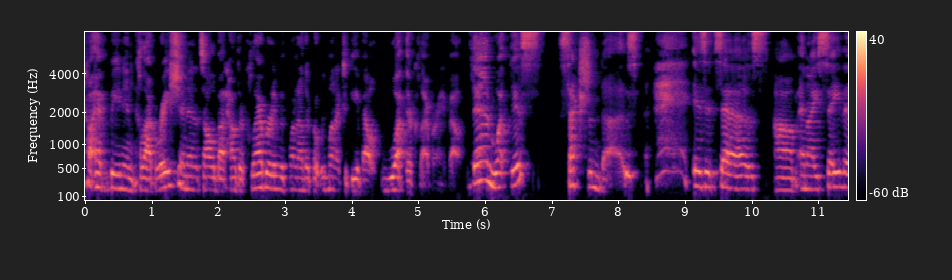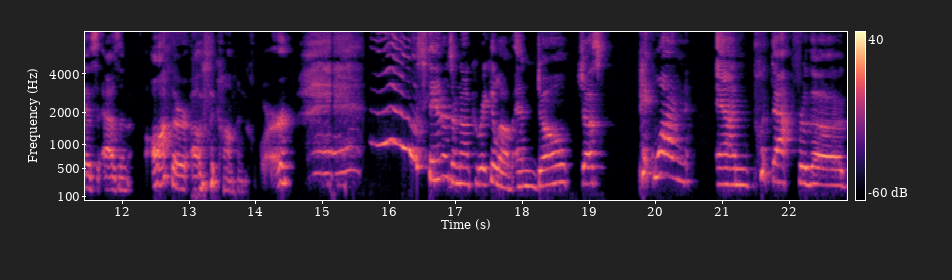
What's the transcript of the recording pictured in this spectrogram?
have been in collaboration and it's all about how they're collaborating with one another but we want it to be about what they're collaborating about then what this section does is it says um, and i say this as an author of the Common Core. Standards are not curriculum, and don't just pick one and put that for the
